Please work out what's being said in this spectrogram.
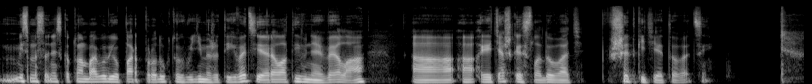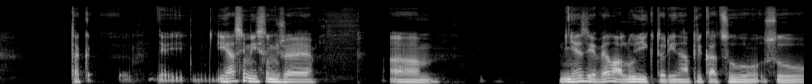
my sme sa dneska tu bavili o pár produktoch, vidíme, že tých vecí je relatívne veľa a, a je ťažké sledovať všetky tieto veci. Tak ja si myslím, že um, dnes je veľa ľudí, ktorí napríklad sú, sú,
